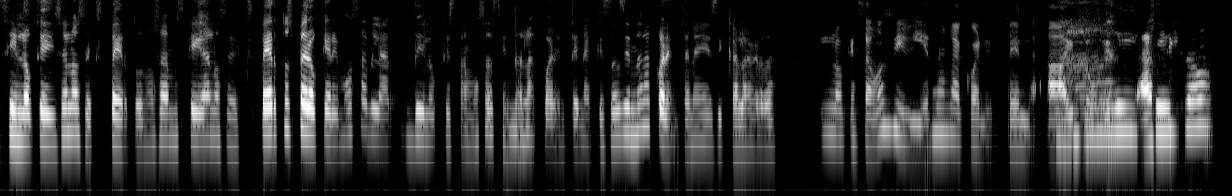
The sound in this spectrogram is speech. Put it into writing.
sin lo que dicen los expertos. No sabemos qué digan los expertos, pero queremos hablar de lo que estamos haciendo en la cuarentena. ¿Qué está haciendo en la cuarentena, Jessica? La verdad. Lo que estamos viviendo en la cuarentena. Ay, no, es- Ay, ha qué- sido-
